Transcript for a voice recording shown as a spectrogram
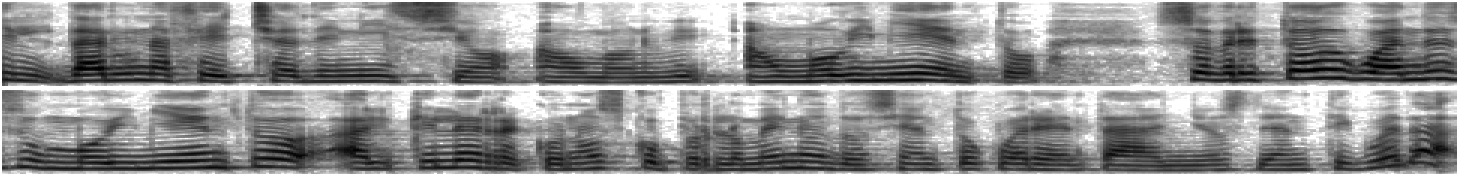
Difícil dar una fecha de inicio a un, a un movimiento, sobre todo cuando es un movimiento al que le reconozco por lo menos 240 años de antigüedad.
